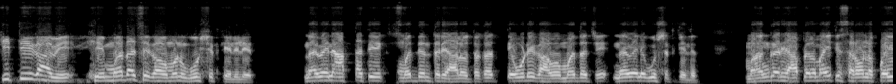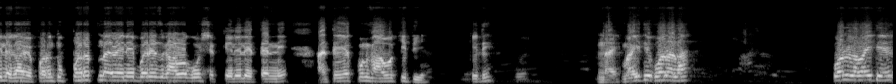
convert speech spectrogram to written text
किती गावे हे मधाचे गाव म्हणून घोषित केलेले आहेत? नव्याने आता ते एक मध्यंतरी आलं होतं का तेवढे गावं मधाचे नव्याने घोषित केलेत. मांगर हे आपल्याला माहिती सर्वांना पहिलं गाव आहे परंतु परत नव्याने बरेच गावं घोषित केलेले आहेत त्यांनी. आणि ते एकूण गावं किती? किती? नाही. माहिती कोणाला? कोणाला माहिती आहे?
